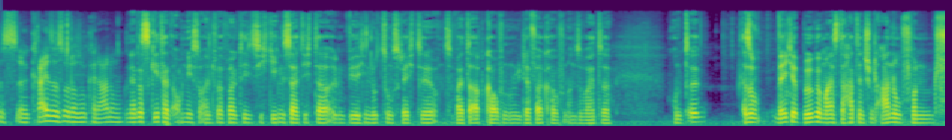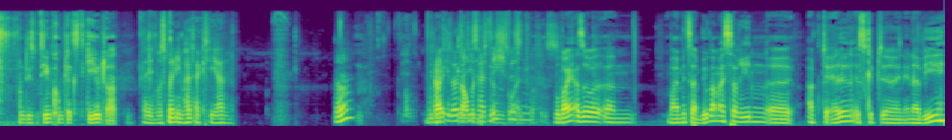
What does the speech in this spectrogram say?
des äh, Kreises oder so, keine Ahnung. Na, das geht halt auch nicht so einfach, weil die sich gegenseitig da irgendwelche Nutzungsrechte und so weiter abkaufen und wieder verkaufen und so weiter. Und äh, also welcher Bürgermeister hat denn schon Ahnung von, von diesem Themenkomplex Geodaten? Ja, den muss man ihm halt erklären. Ne? Wobei- Gerade die Leute, glaube die es halt dass nicht so wissen. einfach ist. Wobei, also ähm, mal mit seinem Bürgermeister reden, äh, aktuell, es gibt äh, in NRW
